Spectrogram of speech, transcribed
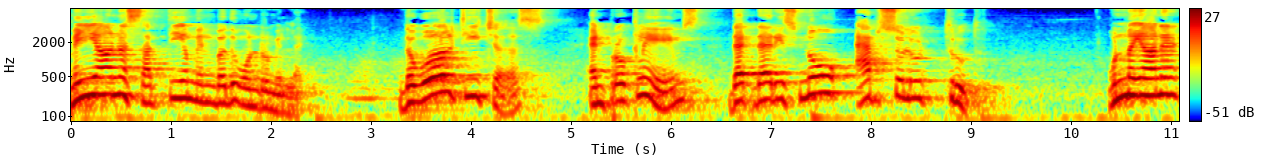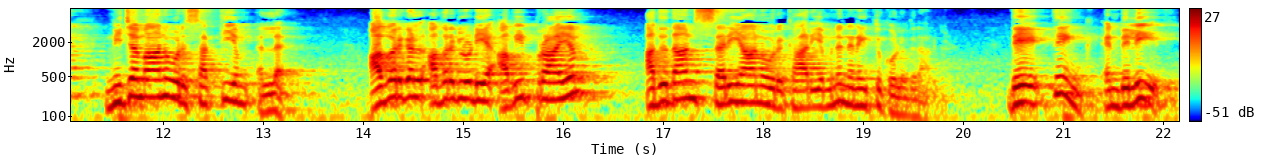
மெய்யான சத்தியம் என்பது ஒன்றுமில்லை. The world teachers and proclaims that there is no absolute truth உண்மையான நிஜமான ஒரு சத்தியம் அல்ல. அவர்கள் அவர்களுடைய அபிப்பிராயம் அதுதான் சரியான ஒரு காரியம் என்று நினைத்துக் கொள்கிறார்கள். They think and believe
